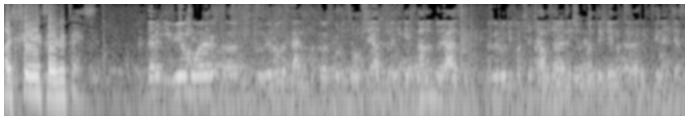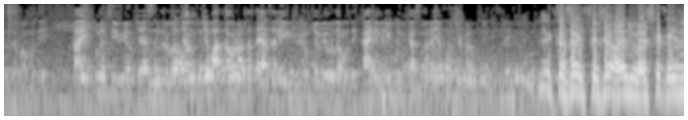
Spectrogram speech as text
आश्चर्यकारक आहेत. तर ईव्हीएमवर विरोधकांकडून संशय अजूनही घेतला जातोय. आज विरोधी पक्षाच्या आमदारांनी शपथ देखील घेतली नाही त्या संदर्भामध्ये. काय एकूणच ईव्हीएमच्या या संदर्भात जे वातावरण आता तयार झाले ईव्हीएमच्या विरोधामध्ये काय नेमकी भूमिका असणार आहे या पुढच्या काळात? नाही कसं आहे त्याचं आज भाष्य करणं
